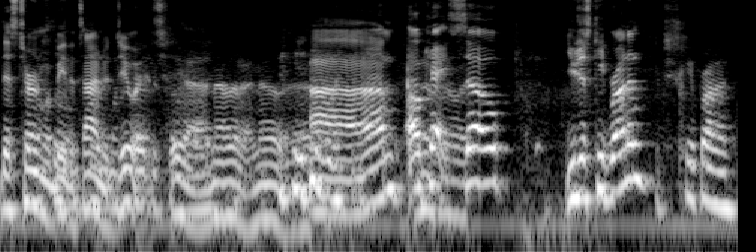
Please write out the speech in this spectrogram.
this turn would be the time to do it. Yeah, now that I know that. Um. Okay, so you just keep running. Just keep running.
